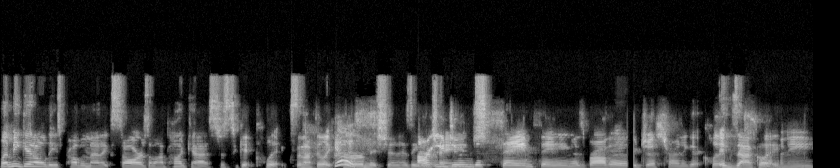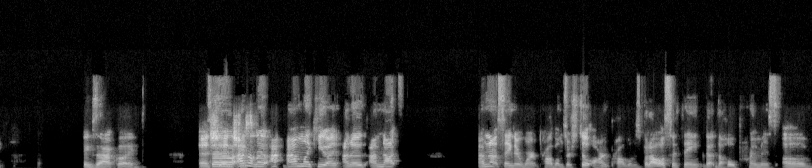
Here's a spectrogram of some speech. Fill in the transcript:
let me get all these problematic stars on my podcast just to get clicks. And I feel like her mission has even Aren't changed. you doing the same thing as Bravo? You're just trying to get clicks, Exactly. Stephanie. Exactly. And, So she, and I don't know. I, I'm like you. I, I know I'm not. I'm not saying there weren't problems. There still aren't problems, but I also think that the whole premise of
